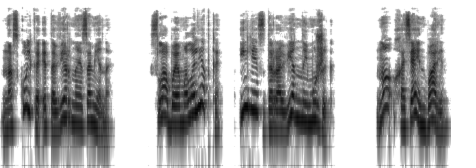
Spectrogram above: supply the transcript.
насколько это верная замена. Слабая малолетка или здоровенный мужик. Но хозяин барин,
